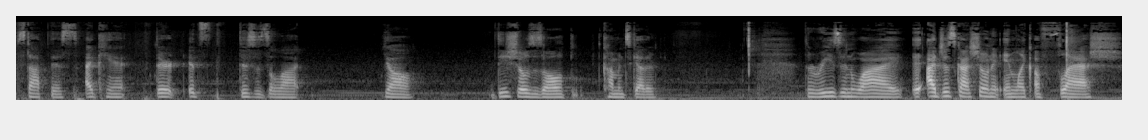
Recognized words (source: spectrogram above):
Stop this. I can't. There. It's. This is a lot, y'all. These shows is all coming together. The reason why I just got shown it in like a flash.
